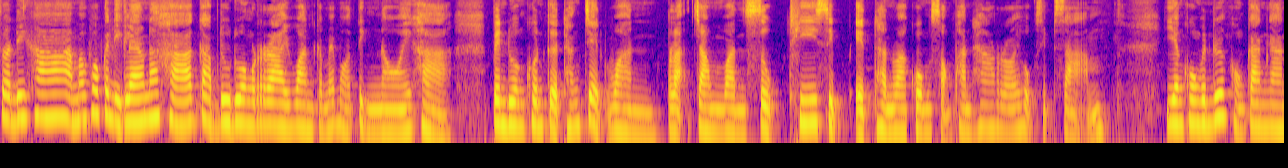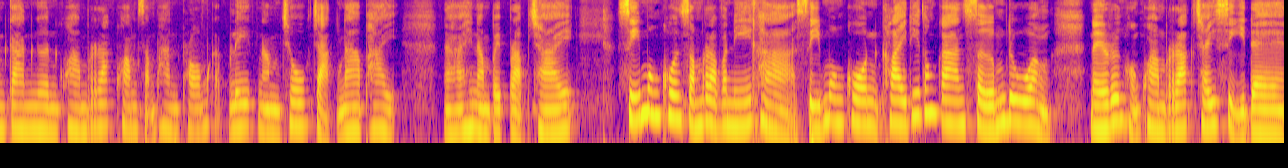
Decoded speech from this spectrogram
สวัสดีค่ะ มาพบกันอีกแล้วนะคะ กับดูดวงรายวันกับแม่หมอติ่งน้อยค่ะ เป็นดวงคนเกิดทั้ง 7 วัน ประจำวันศุกร์ที่ 11 ธันวาคม 2563 ยังคงเป็นเรื่องของการงานการเงินความรักความสัมพันธ์พร้อมกับเลขนำโชคจากหน้าไพ่นะคะให้นำไปปรับใช้ สีมงคลสำหรับวันนี้ค่ะ สีมงคลใครที่ต้องการเสริมดวง ในเรื่องของความรักใช้สีแดง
